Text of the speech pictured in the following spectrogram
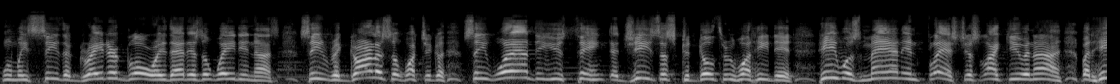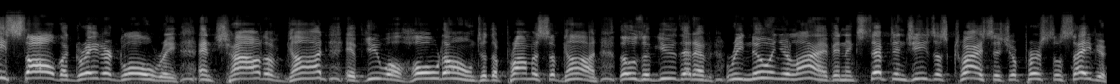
when we see the greater glory that is awaiting us. See, regardless of what you're going, see, where do you think that Jesus could go through what he did? He was man in flesh, just like you and I, but he saw the greater glory. And child of God, if you will hold on to the promise of God, those of you that have renewing your life and accepting Jesus Christ as your personal Savior,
